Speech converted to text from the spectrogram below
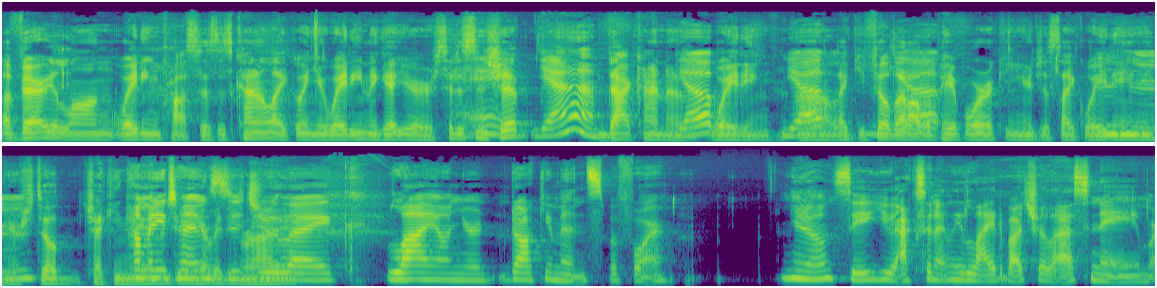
a very long waiting process. It's kind of like when you're waiting to get your citizenship. yeah. That kind of Yep. waiting. Yep. Uh, like you filled out all the Mm-hmm. paperwork and you're just like waiting and you're still checking How in many and doing times everything did right. you like lie on your documents before? You know, see, you accidentally lied about your last name or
